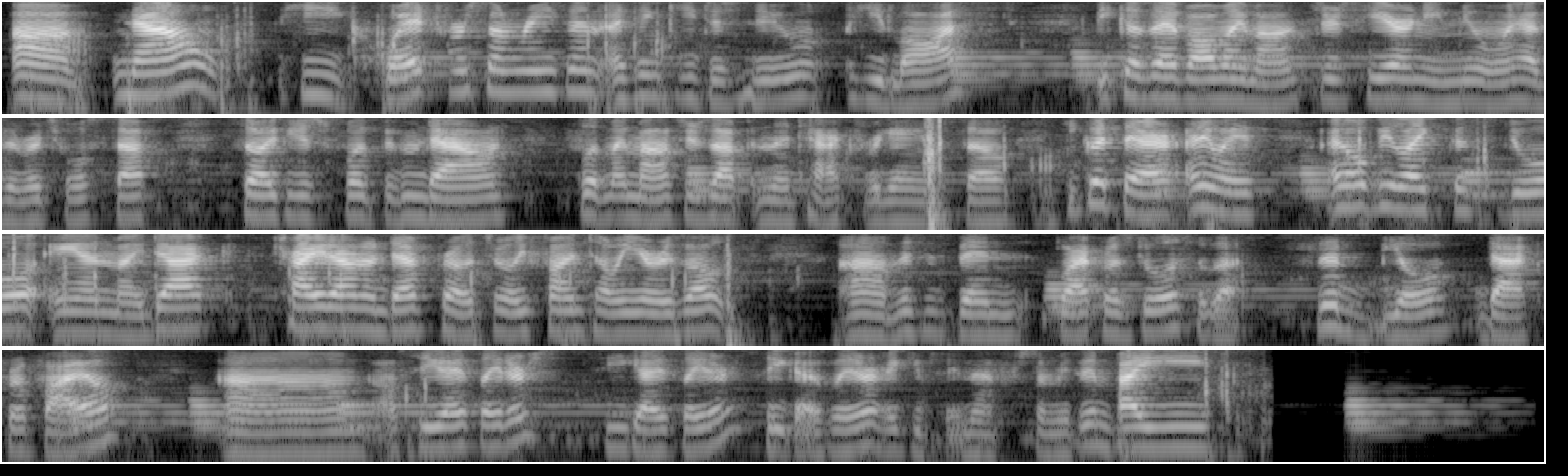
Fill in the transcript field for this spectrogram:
Um, now he quit for some reason. I think he just knew he lost because I have all my monsters here, and he knew I had the ritual stuff, so I could just flip him down, flip my monsters up, and then attack for game. So he quit there. Anyways, I hope you like this duel and my deck. Try it out on DevPro. It's really fun. Tell me your results. Um, this has been Black Rose Duelist with a Sibyl deck profile. Um, I'll see you guys later. See you guys later. See you guys later. I keep saying that for some reason. Bye.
